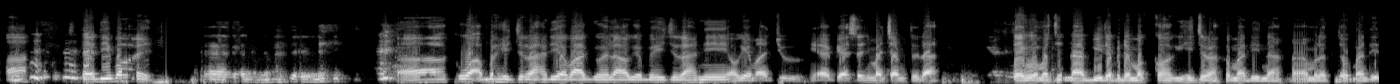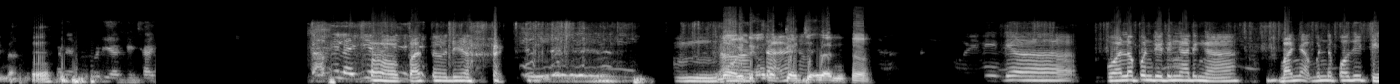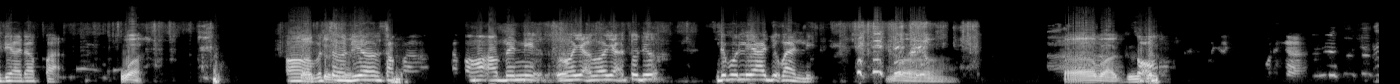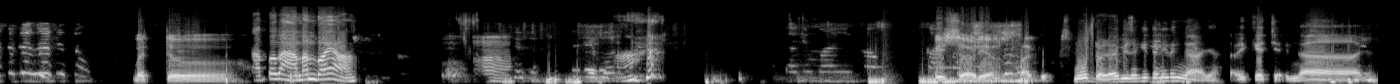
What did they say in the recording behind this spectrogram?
Steady boy. Ah, kuat berhijrah dia baguslah orang berhijrah ni orang maju. Ya biasanya macam tu lah. Tengok macam Nabi daripada Mekah pergi hijrah ke Madinah. Ha, meletup Madinah. Eh? Oh, lepas tu dia. hmm, Oh, ah, kita tengok tak, dia kecek lah ni. Ha. Ini dia walaupun dia dengar-dengar banyak benda positif dia dapat. Wah, Oh Betul, dia sampai sampai hak abang ni royak-royak tu dia dia boleh ajuk balik. wah. Ah, bagus. So. Betul. apa bang, abang boy ah. ah, Bisa dia. Bagus. Mudah lah bisa kita ni dengar je. Tak payah kecek dengar je.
